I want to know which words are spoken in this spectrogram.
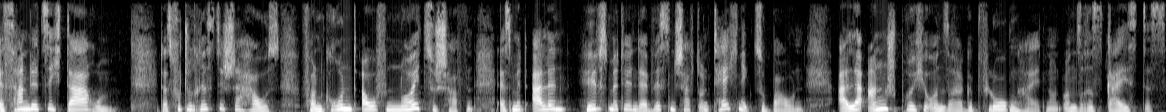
Es handelt sich darum, das futuristische Haus von Grund auf neu zu schaffen, es mit allen Hilfsmitteln der Wissenschaft und Technik zu bauen, alle Ansprüche unserer Gepflogenheiten und unseres Geistes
